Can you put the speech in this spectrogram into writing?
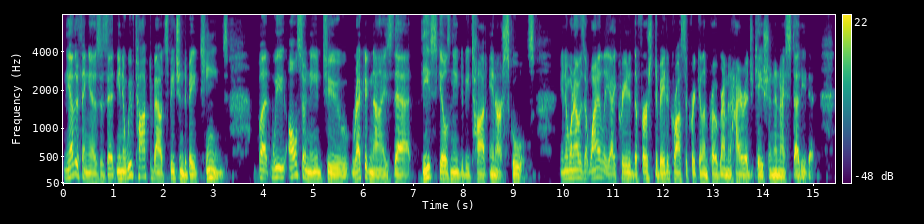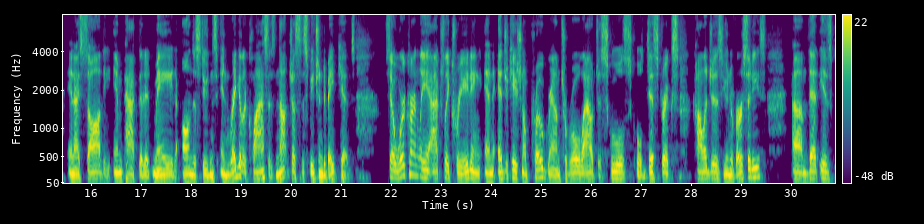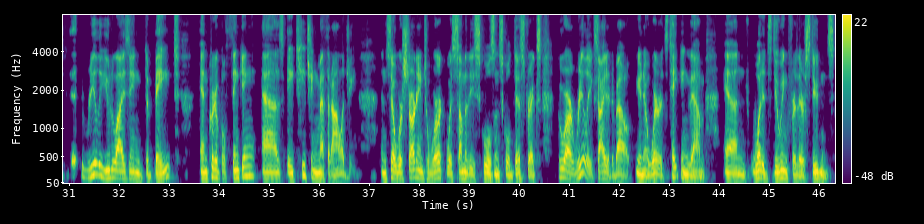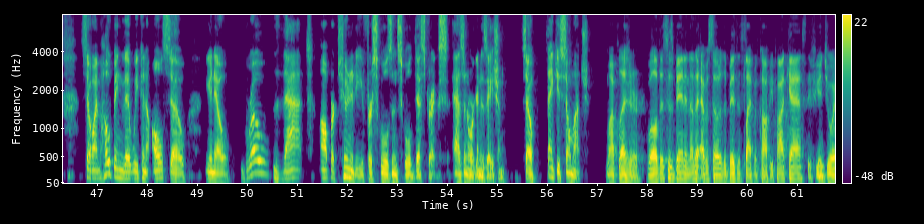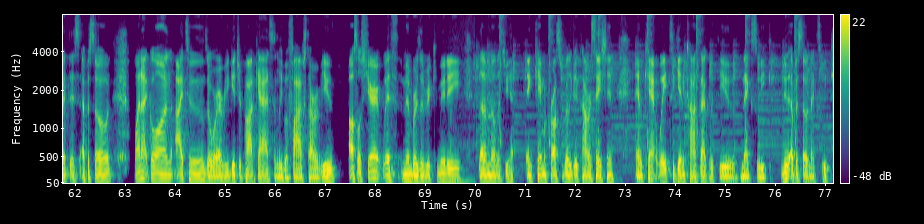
And the other thing is, is that you know we've talked about speech and debate teams, but we also need to recognize that these skills need to be taught in our schools. You know, when I was at Wiley, I created the first debate across the curriculum program in higher education and I studied it. And I saw the impact that it made on the students in regular classes, not just the speech and debate kids. So we're currently actually creating an educational program to roll out to schools, school districts, colleges, universities, um, that is really utilizing debate and critical thinking as a teaching methodology. And so we're starting to work with some of these schools and school districts who are really excited about, you know, where it's taking them and what it's doing for their students. So I'm hoping that we can also, you know, grow that opportunity for schools and school districts as an organization. So thank you so much. My pleasure. Well, this has been another episode of the Business Life and Coffee podcast. If you enjoyed this episode, why not go on iTunes or wherever you get your podcasts and leave a five star review? Also, share it with members of your community. Let them know that you ha- and came across a really good conversation. And can't wait to get in contact with you next week. New episode next week.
